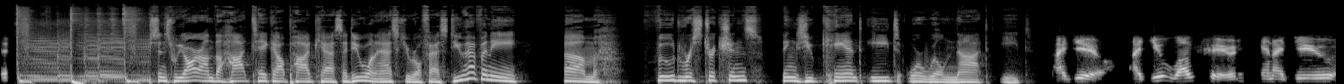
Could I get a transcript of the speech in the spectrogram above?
things. Since we are on the Hot Takeout podcast, I do want to ask you real fast. Do you have any um, food restrictions, things you can't eat or will not eat? I do. I do love food, and I do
